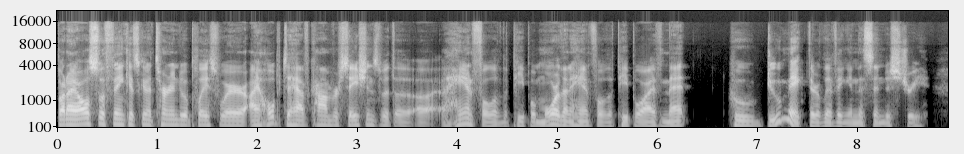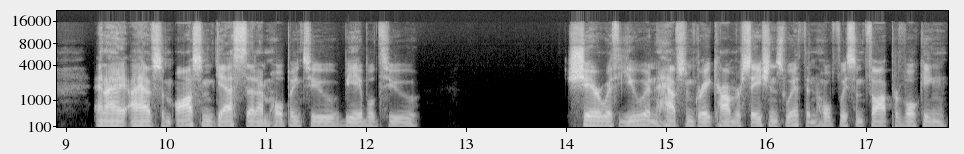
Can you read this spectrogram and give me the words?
But I also think it's going to turn into a place where I hope to have conversations with a, a handful of the people more than a handful of the people I've met who do make their living in this industry. And I, I have some awesome guests that I'm hoping to be able to share with you and have some great conversations with, and hopefully some thought provoking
